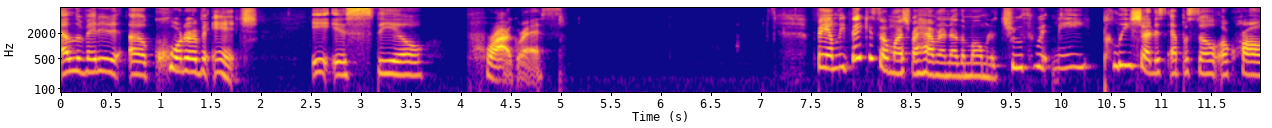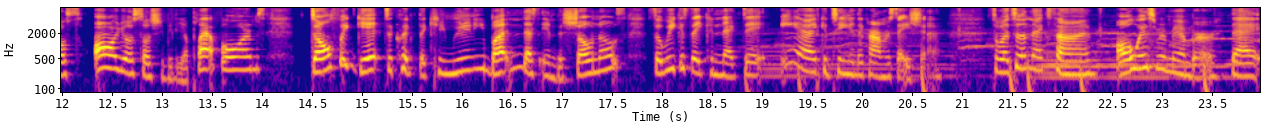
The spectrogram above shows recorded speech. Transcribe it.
elevated a quarter of an inch, it is still progress. Family, thank you so much for having another moment of truth with me. Please share this episode across all your social media platforms. Don't forget to click the community button that's in the show notes so we can stay connected and continue the conversation. So until next time, always remember that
